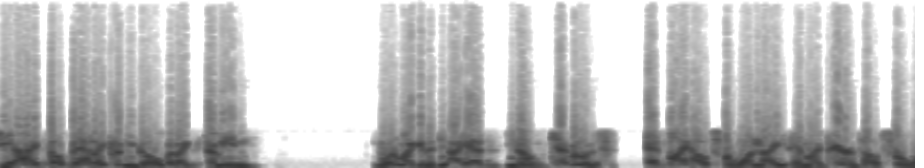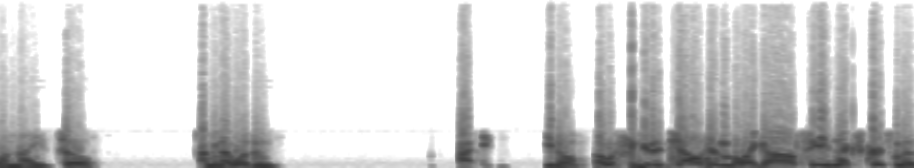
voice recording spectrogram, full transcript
yeah, I felt bad I couldn't go, but I, I mean, what am I going to do? I had, you know, Kevin was at my house for one night and my parents' house for one night, so, I mean, I wasn't, I, you know, I wasn't going to tell him like, oh, I'll see you next Christmas.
